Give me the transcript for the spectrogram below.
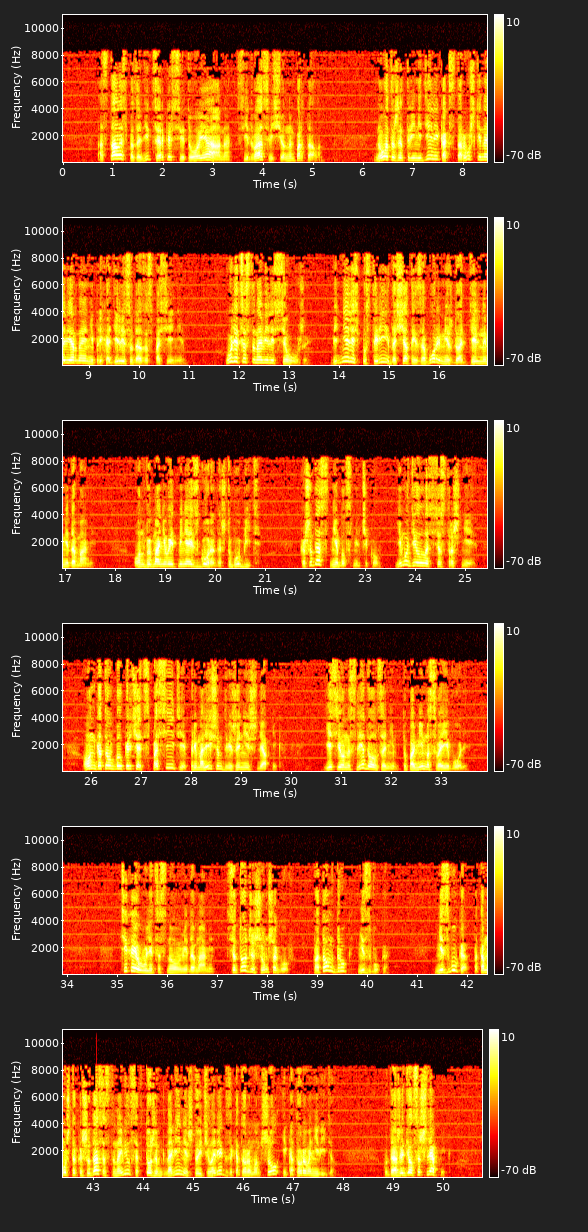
Осталась позади церковь Святого Иоанна с едва освещенным порталом. Но вот уже три недели, как старушки, наверное, не приходили сюда за спасением. Улицы становились все уже. Виднелись пустыри и дощатые заборы между отдельными домами. Он выманивает меня из города, чтобы убить. Кашудас не был смельчаком. Ему делалось все страшнее. Он готов был кричать «Спасите!» при малейшем движении шляпника. Если он и следовал за ним, то помимо своей воли. Тихая улица с новыми домами, все тот же шум шагов. Потом вдруг ни звука. Ни звука, потому что Кашудас остановился в то же мгновение, что и человек, за которым он шел и которого не видел. Куда же делся шляпник?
